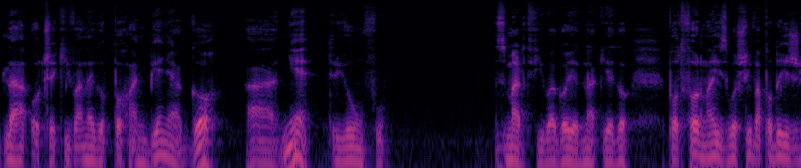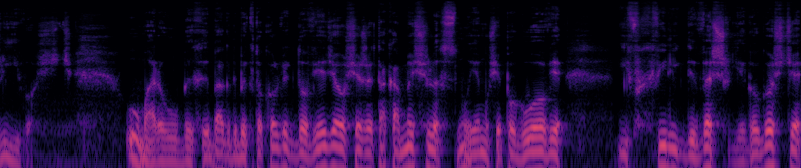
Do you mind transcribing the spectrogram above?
dla oczekiwanego pohańbienia go, a nie triumfu. Zmartwiła go jednak jego potworna i złośliwa podejrzliwość. Umarłby chyba, gdyby ktokolwiek dowiedział się, że taka myśl snuje mu się po głowie i w chwili, gdy weszli jego goście,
